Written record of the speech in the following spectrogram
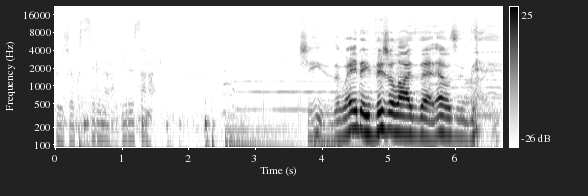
侮辱するなら許さない Jeez, the way they visualized that, that was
